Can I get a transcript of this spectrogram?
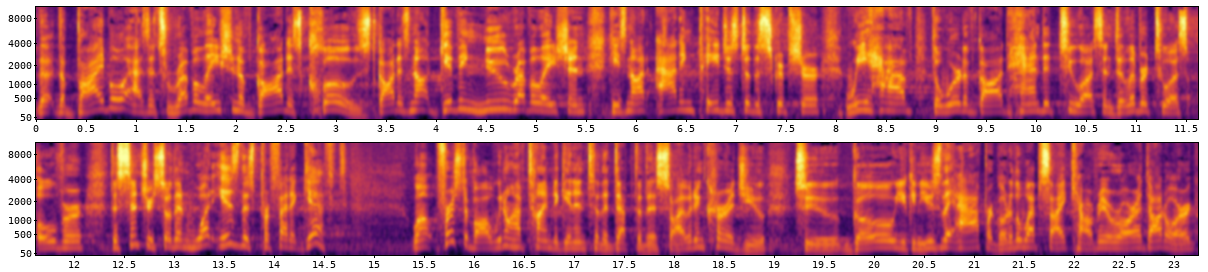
The, the Bible, as its revelation of God, is closed. God is not giving new revelation, He's not adding pages to the scripture. We have the Word of God handed to us and delivered to us over the century. So then, what is this prophetic gift? Well, first of all, we don't have time to get into the depth of this, so I would encourage you to go, you can use the app or go to the website, calvaryaurora.org,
